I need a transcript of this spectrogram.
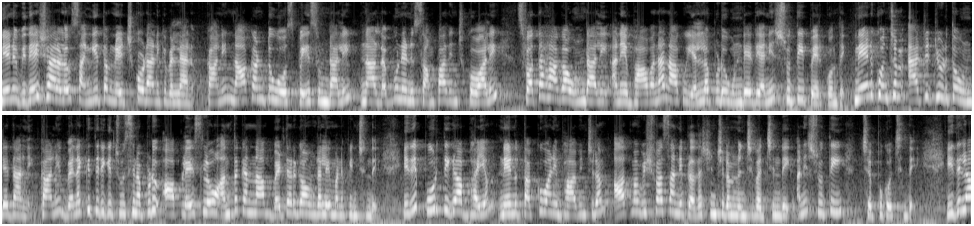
నేను విదేశాలలో సంగీతం నేర్చుకోవడానికి వెళ్ళాను. కానీ నాకంటూ ఓ స్పేస్ ఉండాలి. నా డబ్బు నేను సంపాదించుకోవాలి. స్వతహాగా ఉండాలి అనే భావన నాకు ఎల్లప్పుడూ ఉండేది అని శృతి పేర్కొంది. నేను కొంచెం యాటిట్యూడ్తో ఉండేదాన్ని. కానీ వెనక్కి తిరిగి చూసినప్పుడు ఆ ప్లేస్లో అంతకన్నా బెటర్గా ఉండలేమనిపించింది. ఇది పూర్తిగా భయం నేను తక్కువ అని భావించడం ఆత్మవిశ్వాసాన్ని ప్రదర్శించడం నుంచి వచ్చింది అని శృతి చెప్పుకొచ్చింది. ఇదిలా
